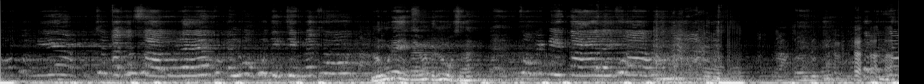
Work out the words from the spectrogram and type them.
ท้องคนนี้ฉันอันตราซาวด์ดูแล้วเขาเป็นลูกคุณจริงๆนะคะรู้ได้ยังไงว่าเป็นลูกฉันเขาไม่มีตาเลยค่ะหนักเลยดูนี่แต่มัน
